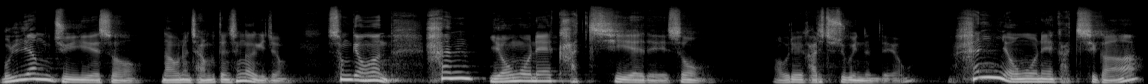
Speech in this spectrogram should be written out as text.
물량주의에서 나오는 잘못된 생각이죠. 성경은 한 영혼의 가치에 대해서 우리에게 가르쳐 주고 있는데요. 한 영혼의 가치가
